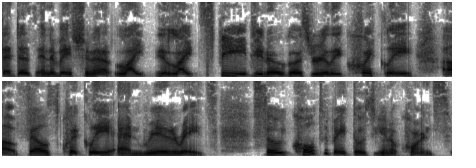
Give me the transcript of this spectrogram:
that does innovation at light, light speed, you know, goes really quickly, uh, fails quickly and reiterates. So cultivate those unicorns.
